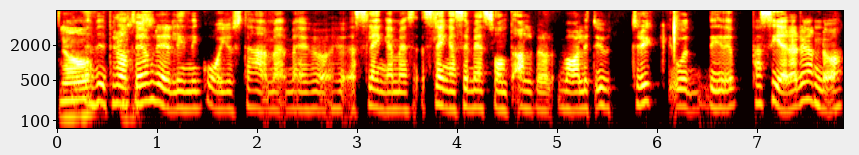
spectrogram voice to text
Ja, Vi pratade ju om det Linn igår, just det här med, med hur, slänga, med, slänga sig med ett sånt allvarligt uttryck. Och det passerade ju ändå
